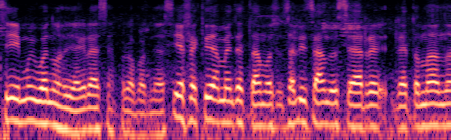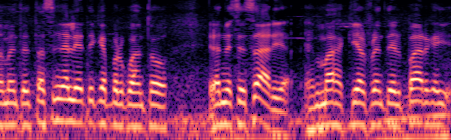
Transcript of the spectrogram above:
Sí, muy buenos días, gracias por la oportunidad. Sí, efectivamente estamos socializando, se ha retomado nuevamente esta señalética por cuanto era necesaria. Es más, aquí al frente del parque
